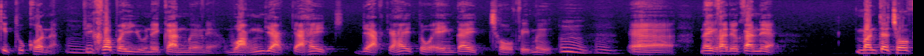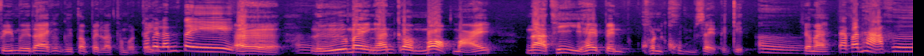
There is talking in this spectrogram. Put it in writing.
กิจทุกคนอะอืมที่เข้าไปอยู่ในการเมืองเนี่ย หวังอยากจะให้อยากจะให้ตัวเองได้โชว์ฝีมืออืมอืมเอ่อในขณะเดียวกันเนี่ย มันจะโชว์ฝีมือได้ก็คือต้องเป็นรัฐมนตก็รีเป็นรัฐมนตรีเออเออ หรือไม่งั้นก็มอบหมาย หน้าที่ให้เป็นคนคุมเศรษฐกิจ เออใช่ไหม แต่ปัญหาคือ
